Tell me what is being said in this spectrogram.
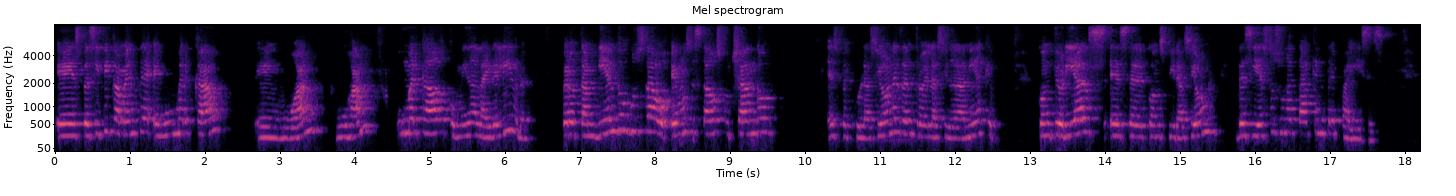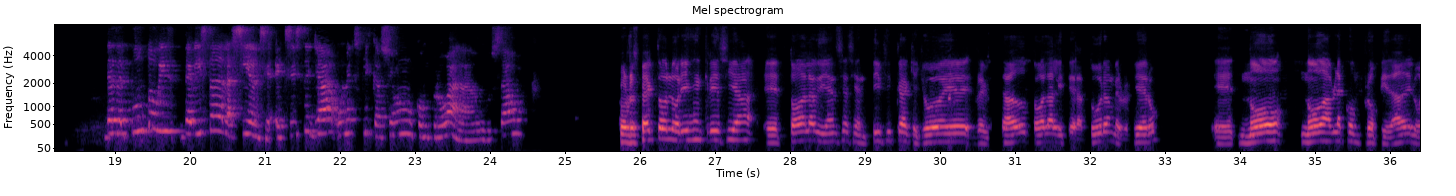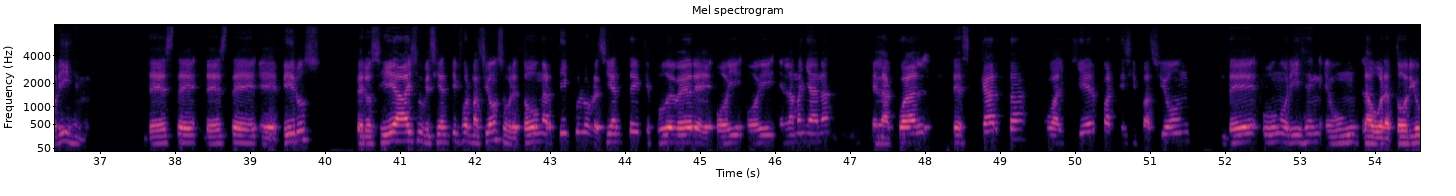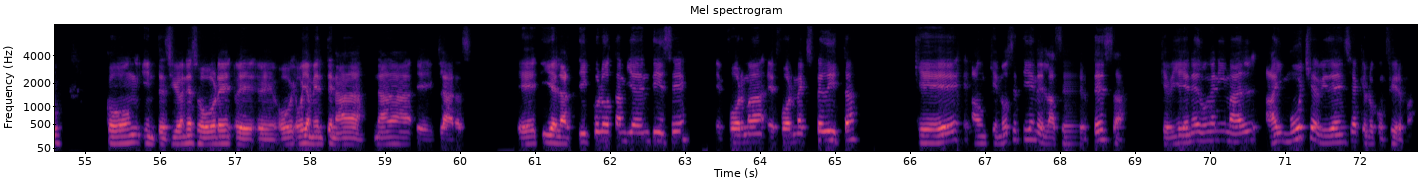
eh, específicamente en un mercado en Wuhan, Wuhan, un mercado de comida al aire libre. Pero también, don Gustavo, hemos estado escuchando especulaciones dentro de la ciudadanía que con teorías este, de conspiración de si esto es un ataque entre países. Desde el punto de vista de la ciencia, ¿existe ya una explicación comprobada, don Gustavo? Con respecto al origen, Crisia, eh, toda la evidencia científica que yo he revisado, toda la literatura, me refiero, eh, no, no habla con propiedad del origen de este, de este eh, virus pero sí hay suficiente información, sobre todo un artículo reciente que pude ver hoy, hoy en la mañana, en la cual descarta cualquier participación de un origen en un laboratorio con intenciones sobre, eh, eh, obviamente, nada, nada claras. y el artículo también dice, en forma, en forma expedita, que aunque no se tiene la certeza que viene de un animal, hay mucha evidencia que lo confirma.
